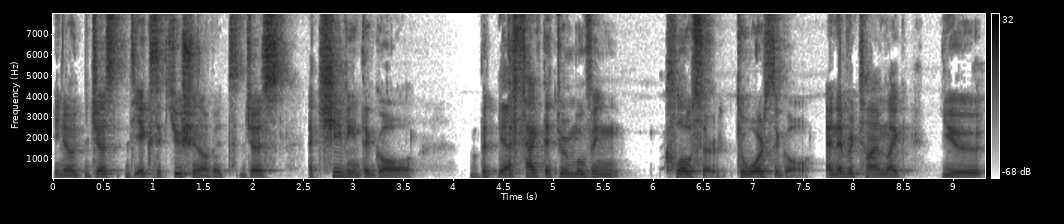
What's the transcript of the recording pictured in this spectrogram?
you know just the execution of it just achieving the goal but Yeah. the fact that you're moving closer towards the goal. And every time like you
